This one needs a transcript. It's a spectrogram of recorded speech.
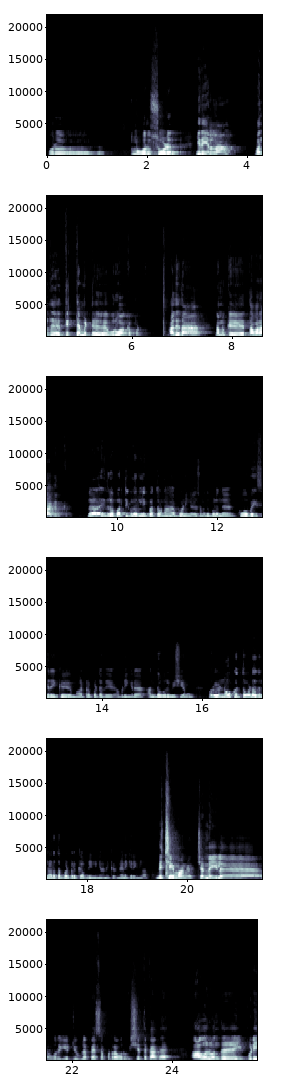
ஒரு ஒரு சூழல் இதையெல்லாம் வந்து திட்டமிட்டு உருவாக்கப்படுது. அதுதான் நமக்கு தவறாக இருக்குது. இல்லை இதில் பர்டிகுலர்லி பார்த்தோன்னா இப்போ நீங்கள் சொன்னது போல் இந்த கோவை சிறைக்கு மாற்றப்பட்டது அப்படிங்கிற அந்த ஒரு விஷயம் ஒரு நோக்கத்தோடு அது நடத்தப்பட்டிருக்கு அப்படின்னு நீங்கள் நினைக்க நினைக்கிறீங்களா? நிச்சயமாங்க. சென்னையில் ஒரு யூடியூப்பில் பேசப்படுற ஒரு விஷயத்துக்காக அவர் வந்து இப்படி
